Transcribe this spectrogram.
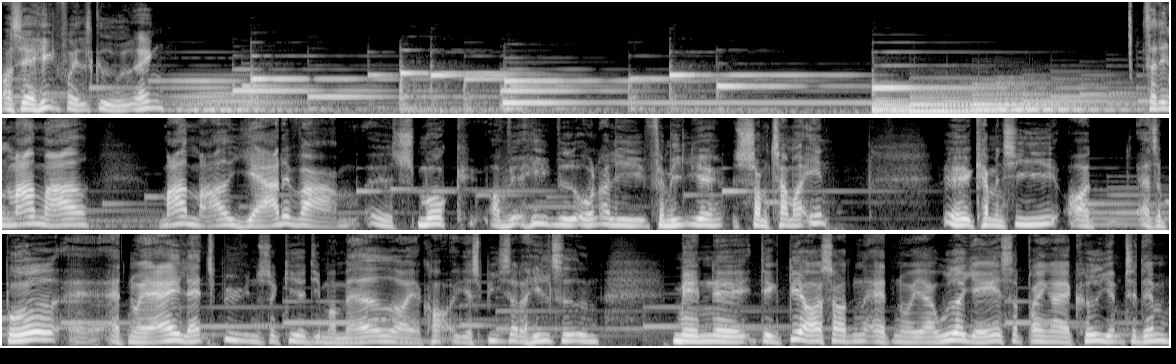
og ser helt forelsket ud, ikke? Så det er en meget, meget, meget, meget hjertevarm, øh, smuk og helt vidunderlig familie, som tager mig ind, øh, kan man sige. Og altså både, øh, at når jeg er i landsbyen, så giver de mig mad, og jeg, jeg spiser der hele tiden. Men øh, det bliver også sådan, at når jeg er ude at jage, så bringer jeg kød hjem til dem,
